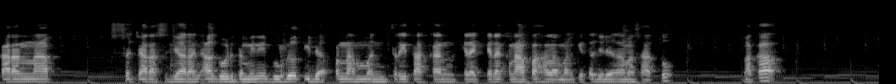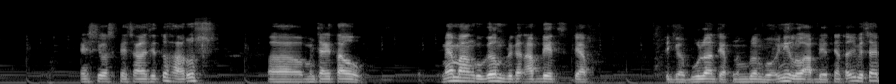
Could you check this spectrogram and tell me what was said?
karena secara sejarah algoritma ini Google tidak pernah menceritakan kira-kira kenapa halaman kita jadi halaman satu maka SEO spesialis itu harus uh, mencari tahu. Memang Google memberikan update setiap tiga bulan, tiap enam bulan bahwa ini loh update-nya. Tapi biasanya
